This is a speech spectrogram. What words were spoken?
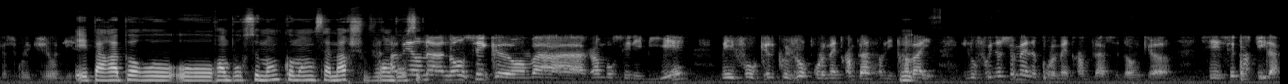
que je voulais que je vous dise. Et par rapport au, au remboursement, comment ça marche Vous Ah, mais remboursez on a annoncé qu'on va rembourser les billets, mais il faut quelques jours pour le mettre en place. On y travaille. Il nous faut une semaine pour le mettre en place. Donc, euh, c'est parti là.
